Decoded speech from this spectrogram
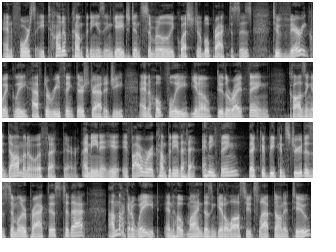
and force a ton of companies engaged in similarly questionable practices to very quickly have to rethink their strategy and hopefully, you know, do the right thing, causing a domino effect there. I mean, if I were a company that had anything that could be construed as a similar practice to that, I'm not going to wait and hope mine doesn't get a lawsuit slapped on it too.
